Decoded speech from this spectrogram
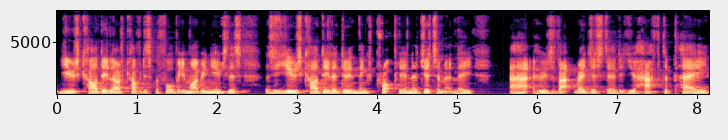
used car dealer, I've covered this before, but you might be new to this. As a used car dealer doing things properly and legitimately, uh, who's VAT registered, you have to pay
